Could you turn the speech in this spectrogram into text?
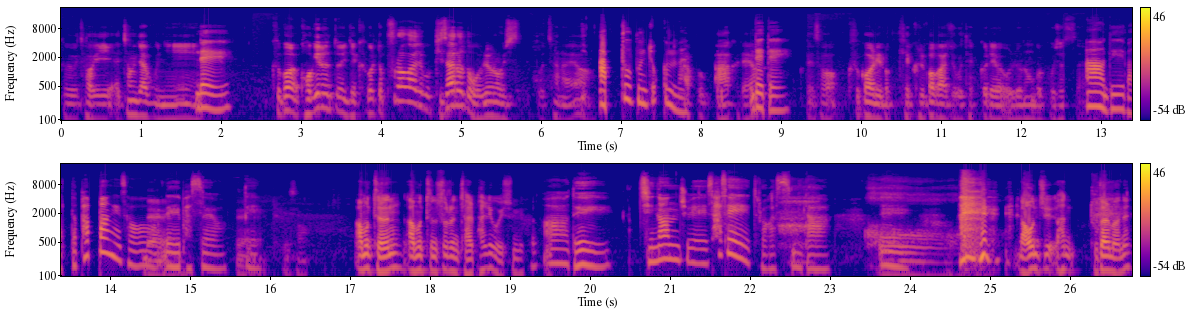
그 저희 애청자분이 네. 그걸 거기는 또 이제 그걸 또 풀어가지고 기사로도 올려놓잖아요. 앞부분 조금만. 아, 아 그래요? 네네. 그래서 그걸 이렇게 긁어가지고 댓글에 올려놓은 걸 보셨어요. 아, 네, 맞다. 팟빵에서 네. 네, 봤어요. 네. 네. 그래서 아무튼, 아무튼 술은 잘 팔리고 있습니까? 아, 네. 지난주에 사세에 들어갔습니다. 네. 나온 지 한 두 달 만에?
